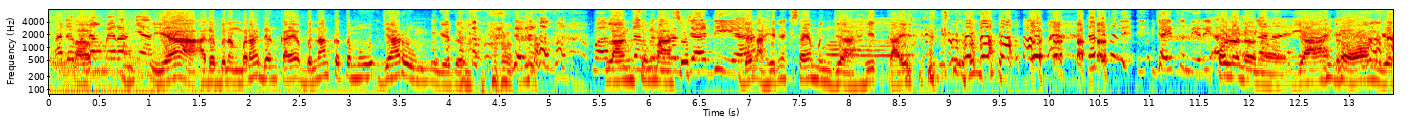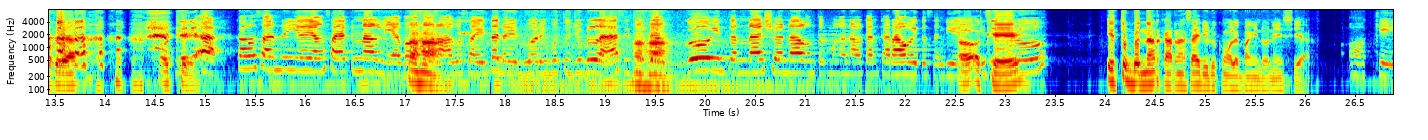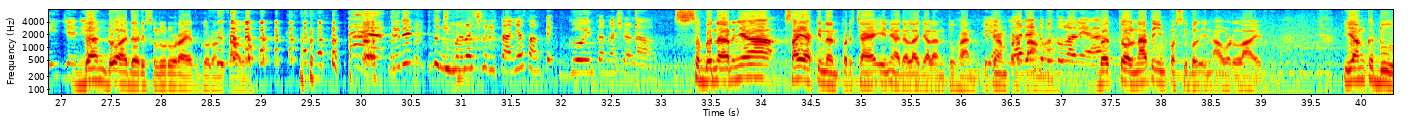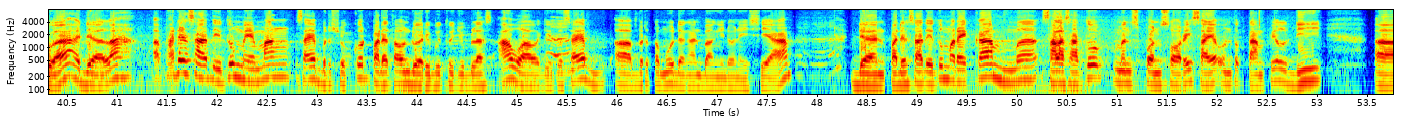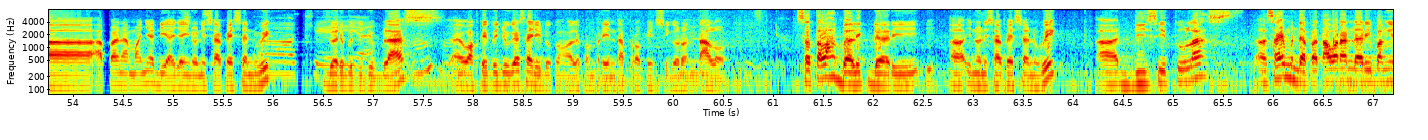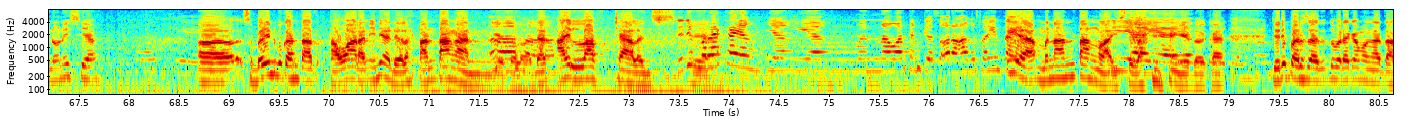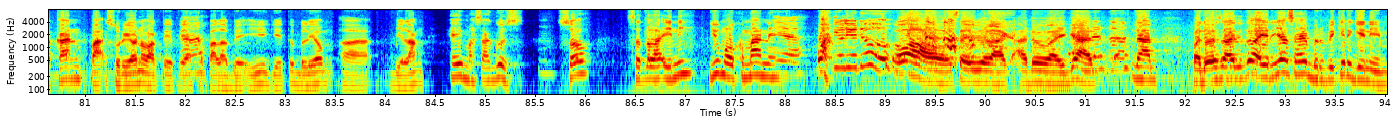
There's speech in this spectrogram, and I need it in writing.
Ada uh, benang merahnya. Iya, ada benang merah dan kayak benang ketemu jarum gitu. Jadi langsung masuk langsung dan masuk jadi ya. dan akhirnya saya menjahit Wow. kain itu. Tapi itu jahit sendiri oh no no no, gimana? Ya. jangan dong gitu ya. Oke. Jadi ah, kalau seandainya yang saya kenal nih ya bahwa Aha. seorang Agus Lainta dari 2017 itu Aha. udah go internasional untuk mengenalkan Karawa itu sendiri. Is it true? Itu benar karena saya didukung oleh Bank Indonesia Oke, jadi dan doa dari seluruh rakyat Gorontalo. jadi itu gimana ceritanya sampai go internasional? Sebenarnya saya yakin dan percaya ini adalah jalan Tuhan. itu Iya, yang nggak ada pertama. yang kebetulan ya. Betul, nothing impossible in our life. Yang kedua adalah eh, pada saat itu memang saya bersyukur pada tahun 2017 awal gitu saya eh, bertemu dengan Bank Indonesia dan pada saat itu mereka me- salah satu mensponsori saya untuk tampil di eh, apa namanya di ajang Indonesia Fashion Week Oke, iya. 2017. Eh, waktu itu juga saya didukung oleh pemerintah Provinsi Gorontalo. Setelah balik dari uh, Indonesia Fashion Week, uh, di situlah uh, saya mendapat tawaran dari Bank Indonesia. Uh, Sebenarnya ini bukan ta- tawaran, ini adalah tantangan gitu loh. Dan I love challenge. Jadi Iya. mereka yang yang yang menawarkan ke seorang Agus Lainta. Iya, menantang lah Iya, istilahnya iya, iya, gitu betul, kan. betul. Jadi pada saat itu mereka mengatakan Pak Suryono waktu itu ya, Hah? kepala BI gitu, beliau uh, bilang, "Hey Mas Agus, so setelah ini you mau ke mana?" Hmm. Iya. Wah, you do? Wow, saya bilang, aduh my god. Dan pada saat itu akhirnya saya berpikir gini,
